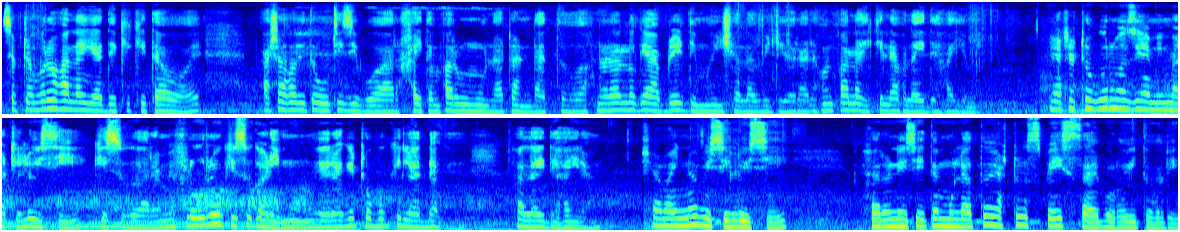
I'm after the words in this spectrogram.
সেপ্টেম্বরও ফেলাই ইয়া দেখি খিতা হয়। আশা করি তো উঠি যাব আর খাইতাম পারব মূলা ঠান্ডা তো আপনারা লগে আপডেট দিব ইনশাল্লাহ ভিডিওর। আর এখন ফালাই, কিলা ফালাই দেখাই আমি। একটা ঠগর মাঝে আমি মাটি লইছি কিছু আর আমি ফ্লোরও কিছু গাড়িমু। এর আগে ঠবো কিলা দেখ- ফালাই দেখাইলাম। সামান্য বেশি লইছি। কারণ এই সেইটা মূলত একটু স্পেস চাই বড় হইতে পারে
